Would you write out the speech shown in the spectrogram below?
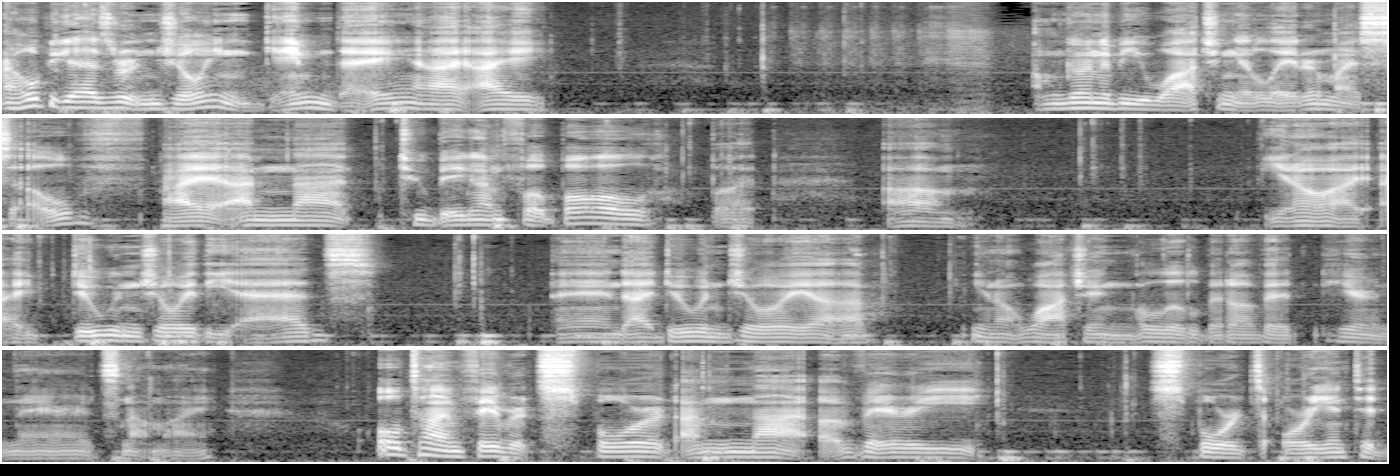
I hope you guys are enjoying game day. I, I I'm going to be watching it later myself. I I'm not too big on football, but um, you know I I do enjoy the ads, and I do enjoy uh, you know watching a little bit of it here and there. It's not my old time favorite sport. I'm not a very sports oriented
